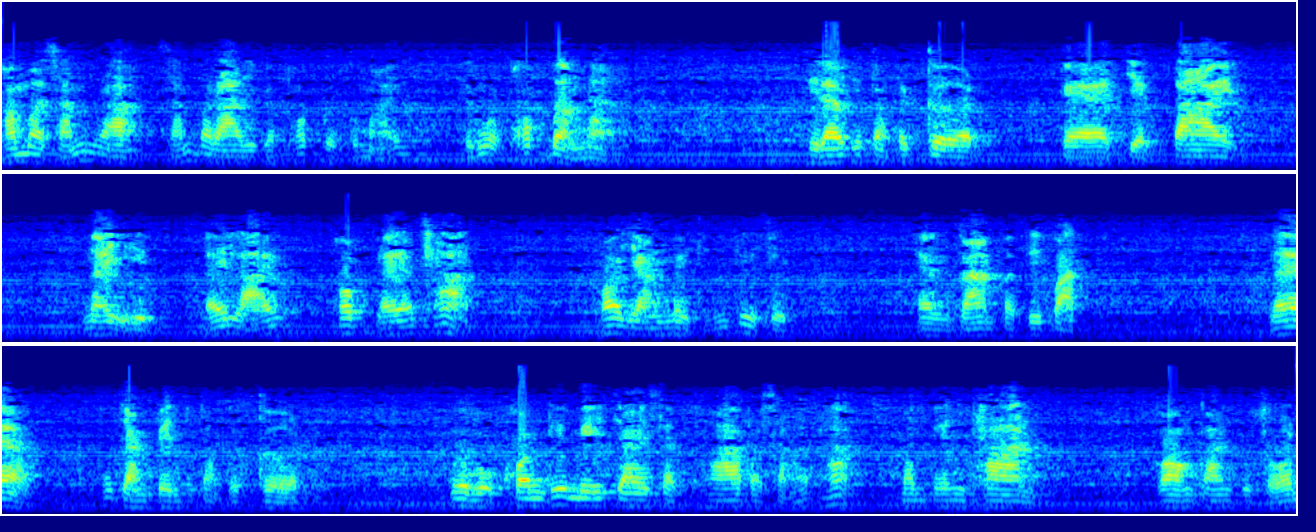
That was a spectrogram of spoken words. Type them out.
คำว่าสัมราสัมปารายิกภพก็หมายถึงว่าภพเบื้องหน้า ที่เราจะต้องไปเกิด แก่เจ็บตายในอีกหลายๆภพหลายชาติ เพราะยังไม่ถึงที่สุด แห่งการปฏิบัติ แล้วก็จำเป็นจะต้องไปเกิด เมื่อบุคคลที่มีใจศรัทธาภาษาพระบำเพ็ญทาน กองการกุศล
